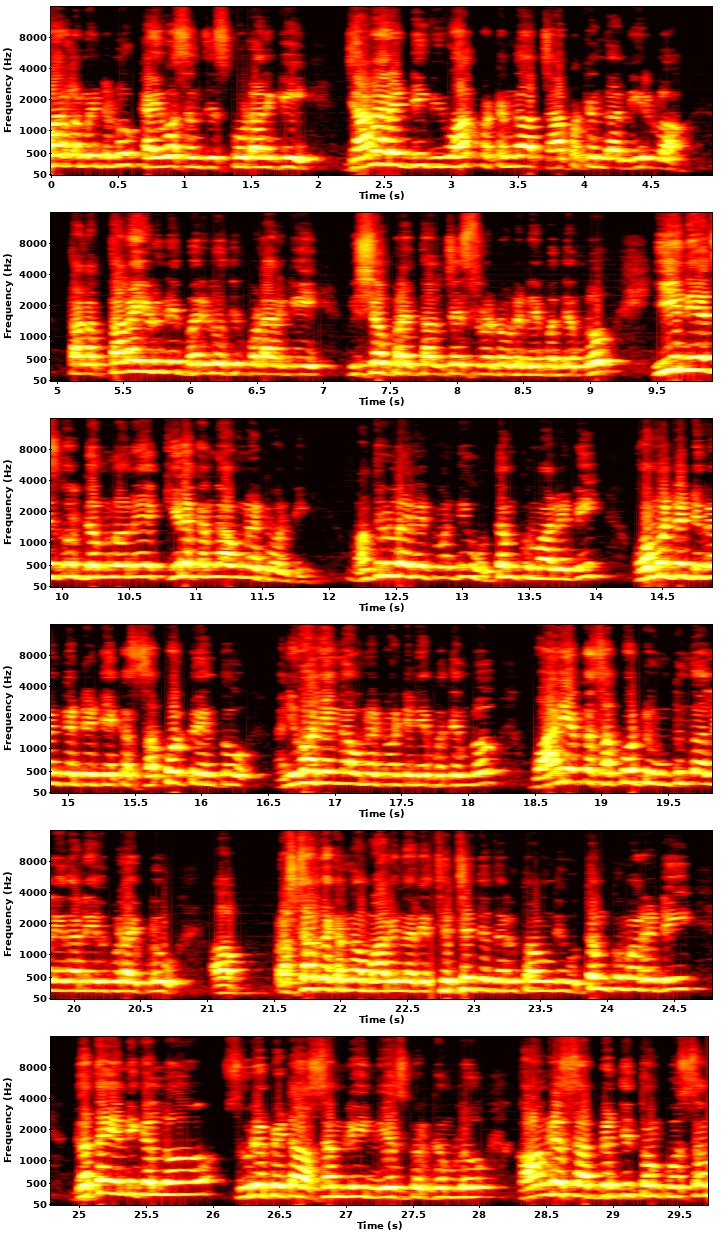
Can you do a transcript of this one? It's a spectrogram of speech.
పార్లమెంటును కైవసం చేసుకోవడానికి జానారెడ్డి వ్యూహాత్మకంగా చాపకంగా నీరులా తన తనయుడిని బరిలో దింపడానికి విశ్వ ప్రయత్నాలు చేస్తున్నటువంటి నేపథ్యంలో ఈ నియోజకవర్గంలోనే కీలకంగా ఉన్నటువంటి మంత్రులైనటువంటి ఉత్తమ్ కుమార్ రెడ్డి కోమటిరెడ్డి వెంకటరెడ్డి యొక్క సపోర్టు ఎంతో అనివార్యంగా ఉన్నటువంటి నేపథ్యంలో వారి యొక్క సపోర్టు ఉంటుందా లేదా అనేది కూడా ఇప్పుడు ప్రశ్నార్థకంగా మారిందనే చర్చ అయితే జరుగుతూ ఉంది. ఉత్తమ్ కుమార్ రెడ్డి గత ఎన్నికల్లో సూర్యాపేట అసెంబ్లీ నియోజకవర్గంలో కాంగ్రెస్ అభ్యర్థిత్వం కోసం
